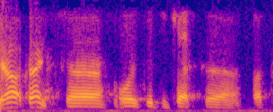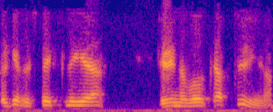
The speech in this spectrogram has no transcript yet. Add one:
Yeah, thanks. Uh, always good to chat uh, about cricket, especially uh, during the World Cup too, you know.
